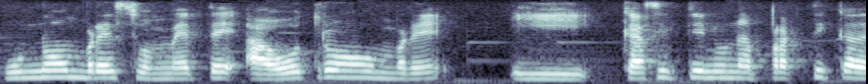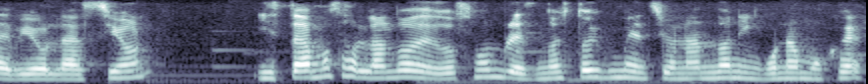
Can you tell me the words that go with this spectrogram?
un hombre somete a otro hombre y casi tiene una práctica de violación y estamos hablando de dos hombres, no estoy mencionando a ninguna mujer.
